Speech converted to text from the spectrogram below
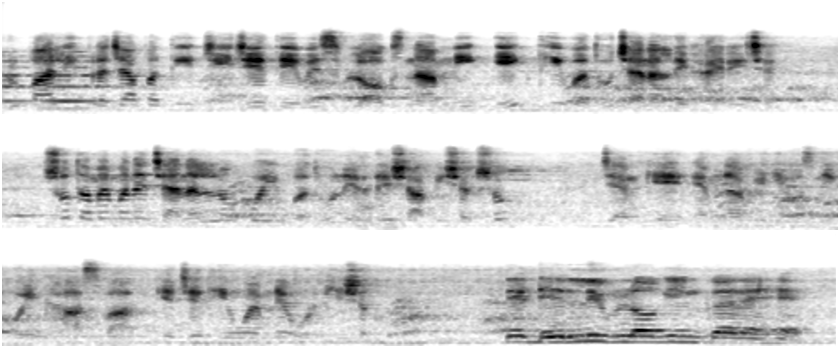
કૃપાલી પ્રજાપતિ જીજે તેવીસ બ્લોગ્સ નામની એકથી વધુ ચેનલ દેખાઈ રહી છે. શું તમે મને ચેનલનો કોઈ વધુ નિર્દેશ આપી શકશો? જેમ કે એમના વિડીયોઝની કોઈ ખાસ વાત કે જેથી હું એમને ઓળખી શકું? તે ડેલી વ્લોગિંગ કરે છે.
